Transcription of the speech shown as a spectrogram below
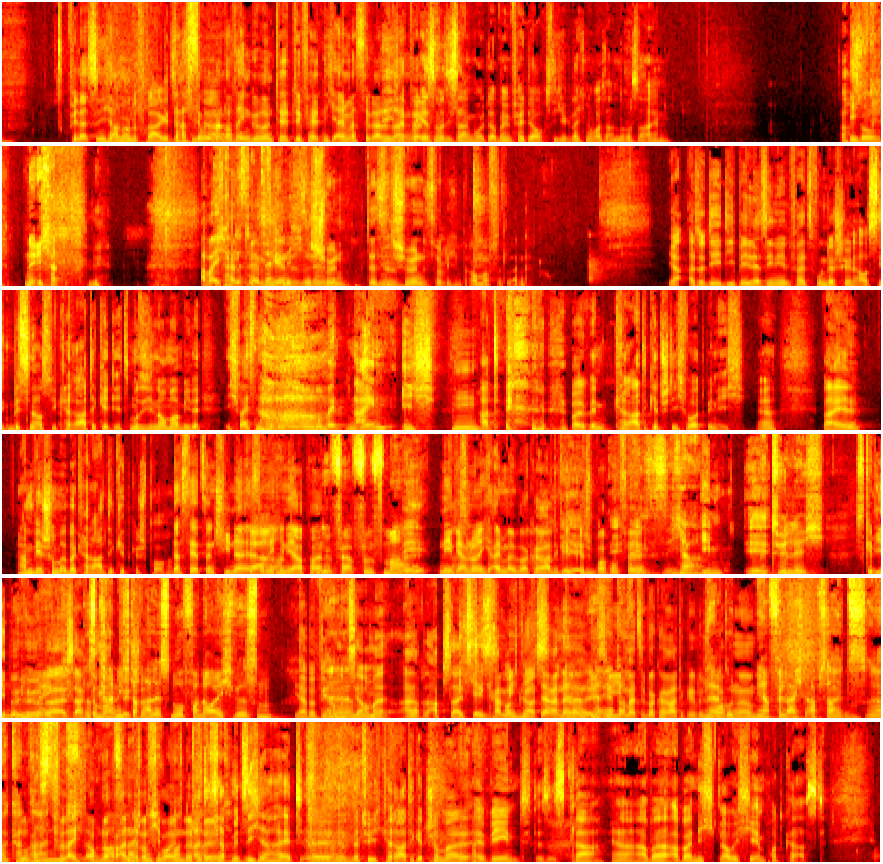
Vielleicht ist nicht auch noch eine Frage. zu Hast du immer noch dein Gehirntilt? Dir fällt nicht ein, was du gerade Nee, ich sagen habe vergessen, was ich sagen wollte, aber mir fällt ja auch sicher gleich noch was anderes ein. Ach Ich- so. Nee, ich hatte, Aber ich, Ich kann hatte es mir empfehlen. Das ist schön. Das ist schön. Das ist wirklich ein traumhaftes Land. Ja, also die, die Bilder sehen jedenfalls wunderschön aus. Sieht ein bisschen aus wie Karate Kid. Jetzt muss ich noch mal wieder. Ich weiß nicht, ich, Moment, nein, ich hat, weil wenn Karate Kid Stichwort bin ich, ja, weil haben wir schon mal über Karate Kid gesprochen? Dass der jetzt in China ist und nicht in Japan? Ungefähr fünfmal. Nee. Nee, wir haben noch nicht einmal über Karate Kid gesprochen, im- Phil. Sicher. Im- äh, Natürlich. Es gibt liebe Hörer, sag das doch mal, kann ich doch schon- alles nur von euch wissen. ja, aber wir haben uns ja auch Ähm, mal ab- abseits Ich kann mich nicht Podcasts daran erinnern, dass Ja, wir ja, jemals über Karate Kid gesprochen gut, haben. ja, vielleicht abseits. Äh, kann Du hast sein. vielleicht Das auch noch vielleicht andere nicht Freunde, Podcast. Also ich habe mit Sicherheit äh, natürlich Karate Kid schon mal erwähnt, das ist klar, ja, aber aber nicht, glaube ich, hier im Podcast.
